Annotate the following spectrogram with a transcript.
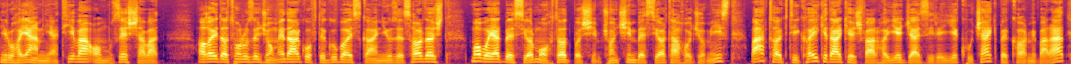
نیروهای امنیتی و آموزش شود. آقای داتون روز جمعه در گفتگو با اسکای نیوز اظهار داشت ما باید بسیار محتاط باشیم چون چین بسیار تهاجمی است و تاکتیک هایی که در کشورهای جزیره کوچک به کار می‌برد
